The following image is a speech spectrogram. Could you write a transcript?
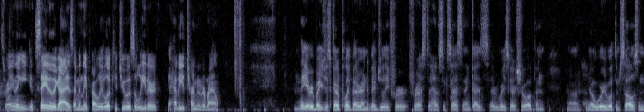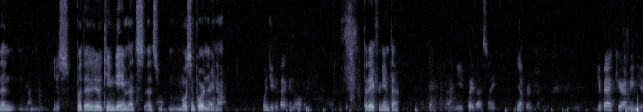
is there anything you can say to the guys? I mean, they probably look at you as a leader. How do you turn it around? I think everybody's just got to play better individually for, for us to have success. I think guys, everybody's got to show up and uh, you know worry about themselves, and then just put that into a team game. That's that's most important right now. When did you get back in Albany? Today for game time. Uh, you played last night. Yep. You're back here. I mean, you,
